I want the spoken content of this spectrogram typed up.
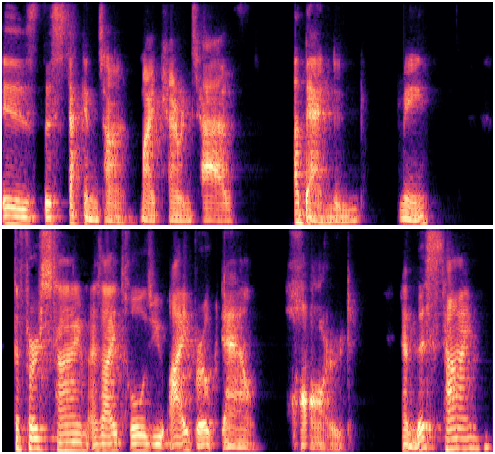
is the second time my parents have abandoned me. The first time, as I told you, I broke down hard. And this time,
